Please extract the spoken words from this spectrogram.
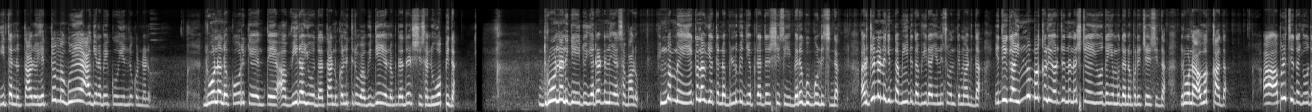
ಈತನ್ನು ತಾನು ಹೆತ್ತ ಮಗುವೇ ಆಗಿರಬೇಕು ಎಂದುಕೊಂಡಳು. ದ್ರೋಣನ ಕೋರಿಕೆಯಂತೆ ಆ ವೀರಯೋಧ ತಾನು ಕಲಿತಿರುವ ವಿದ್ಯೆಯನ್ನು ಪ್ರದರ್ಶಿಸಲು ಒಪ್ಪಿದ. ದ್ರೋಣನಿಗೆ ಇದು ಎರಡನೆಯ ಸವಾಲು. ಹಿಂದೊಮ್ಮೆ ಏಕಲವ್ಯ ತನ್ನ ಬಿಲ್ಲುವಿದ್ಯೆ ಪ್ರದರ್ಶಿಸಿ ಬೆರಗುಗೊಳಿಸಿದ್ದ. ಅರ್ಜುನನಿಗಿಂತ ಮೀರಿದ ವೀರ ಎನಿಸುವಂತೆ ಮಾಡಿದ ಇದೀಗ ಇನ್ನೊಬ್ಬ ಕಲಿ ಅರ್ಜುನನಷ್ಟೇ ಯೋಧ ಎಂಬುದನ್ನು ಪರಿಚಯಿಸಿದ್ದ. ದ್ರೋಣ ಅವಕ್ಕಾದ ಆ ಅಪರಿಚಿತ ಯೋಧ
